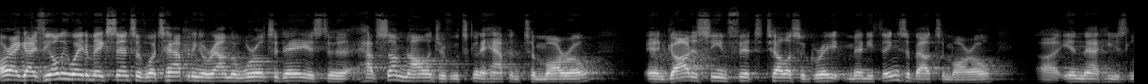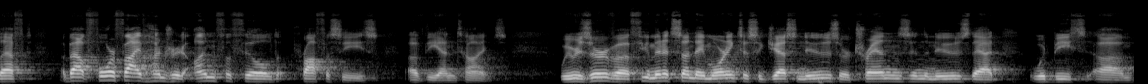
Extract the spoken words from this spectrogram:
All right, guys, the only way to make sense of what's happening around the world today is to have some knowledge of what's going to happen tomorrow. And God has seen fit to tell us a great many things about tomorrow, uh, in that He's left about four or five hundred unfulfilled prophecies of the end times. We reserve a few minutes Sunday morning to suggest news or trends in the news that would be um,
